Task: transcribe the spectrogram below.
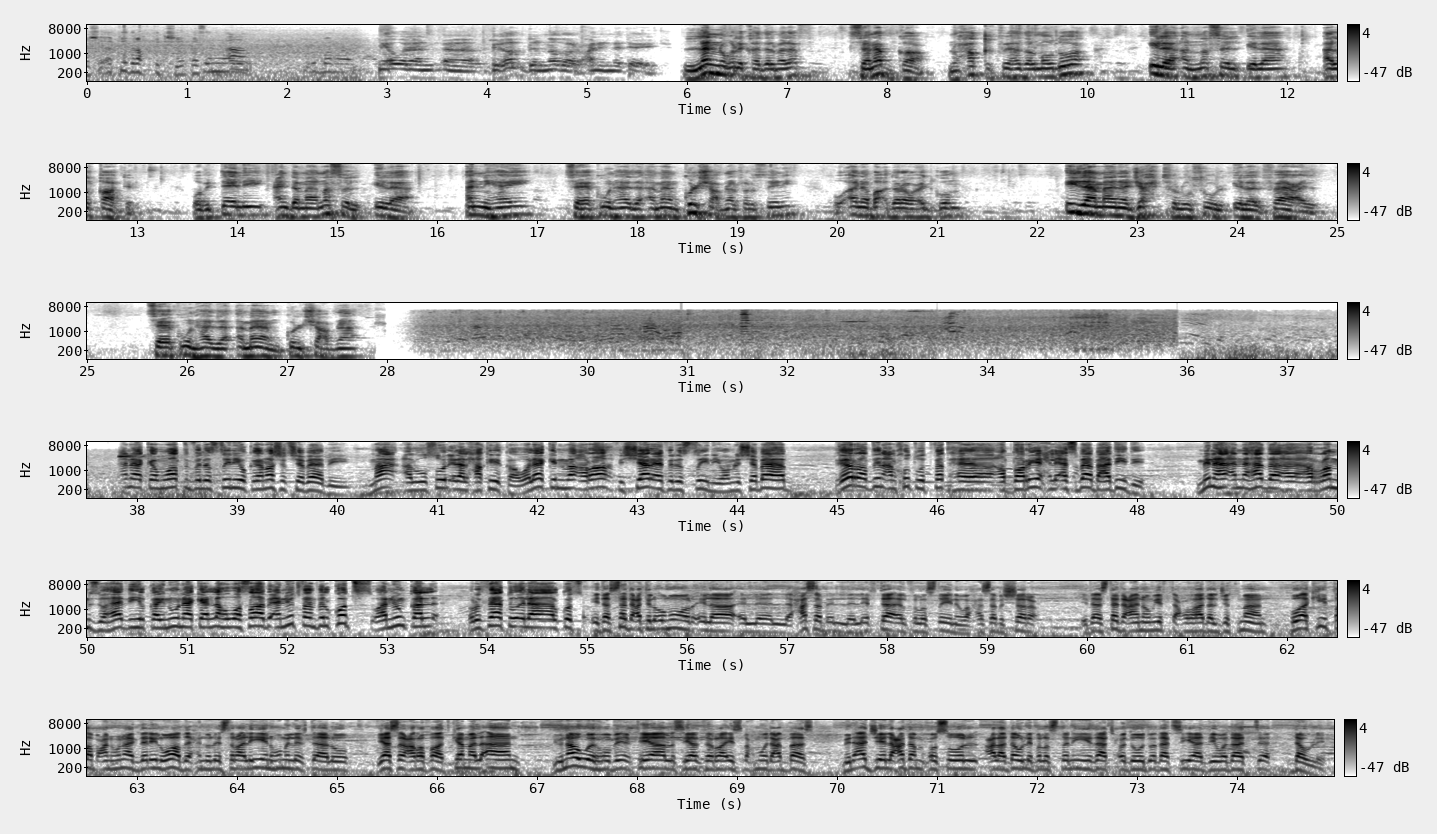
مش أكيد راح تكشف بس إنه آه. ربما يعني اولا آه، بغض النظر عن النتائج لن نغلق هذا الملف سنبقى نحقق في هذا الموضوع إلى أن نصل إلى القاتل وبالتالي عندما نصل إلى النهاية سيكون هذا أمام كل شعبنا الفلسطيني وأنا بقدر أوعدكم إذا ما نجحت في الوصول إلى الفاعل سيكون هذا أمام كل شعبنا أنا كمواطن فلسطيني وكناشط شبابي مع الوصول إلى الحقيقة ولكن ما أراه في الشارع الفلسطيني ومن الشباب غير راضين عن خطوة فتح الضريح لأسباب عديدة منها أن هذا الرمز وهذه القينونة كان له وصاة بأن يدفن في القدس وأن ينقل رثاته إلى القدس. إذا استدعت الأمور إلى ال- ال- حسب ال- الإفتاء الفلسطيني وحسب الشرع إذا استدعى أنهم يفتحوا هذا الجثمان هو أكيد طبعا هناك دليل واضح انه الإسرائيليين هم اللي اغتالوا ياسر عرفات. كما الآن ينوهوا باغتيال سيادة الرئيس محمود عباس من أجل عدم حصول على دولة فلسطينية ذات حدود وذات سيادة وذات دولة.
